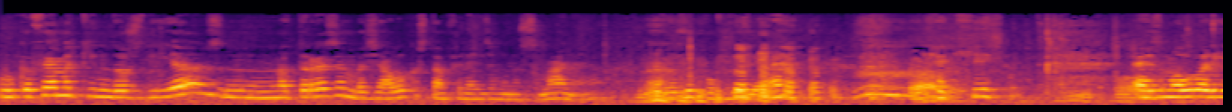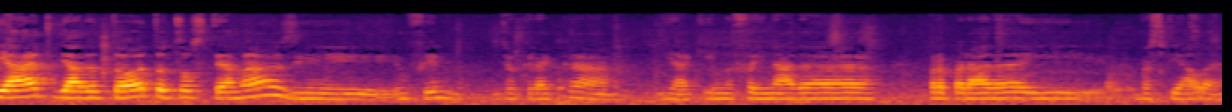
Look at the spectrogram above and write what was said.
el que fem aquí en dos dies no té res a envejar el que estan fent ells en una setmana eh? no us ho puc dir eh? aquí és molt variat hi ha de tot, tots els temes i en fi, jo crec que hi ha aquí una feinada preparada i bestial eh?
